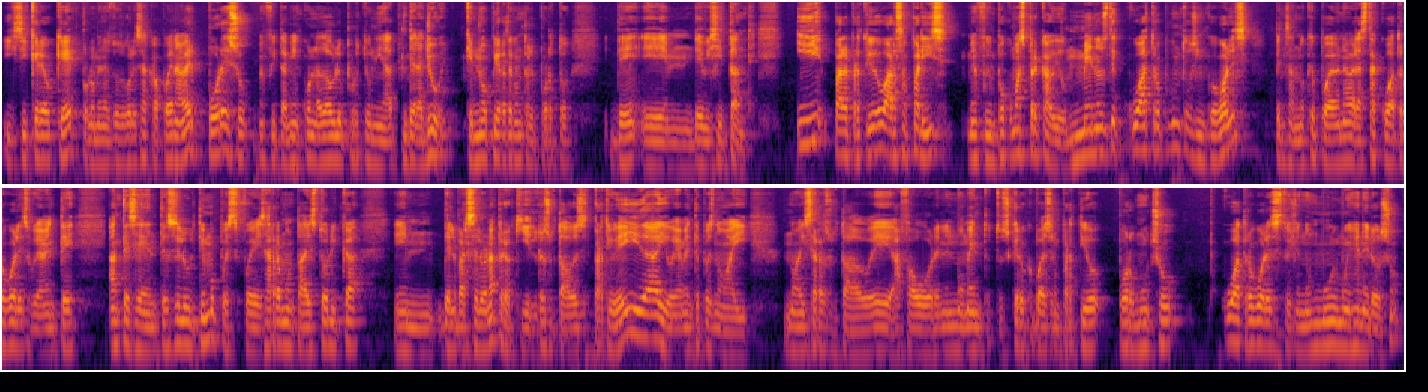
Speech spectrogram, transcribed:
y sí creo que por lo menos dos goles acá pueden haber. Por eso me fui también con la doble oportunidad de la Juve, que no pierde contra el Porto de, em, de visitante. Y para el partido de Barça-París me fui un poco más precavido, menos de 4.5 goles, pensando que pueden haber hasta 4 goles. Obviamente, antecedentes el último, pues fue esa remontada histórica em, del Barcelona, pero aquí el resultado es el partido de ida y obviamente pues no hay, no hay ese resultado eh, a favor en el momento. Entonces creo que puede ser un partido por mucho 4 goles, estoy siendo muy muy generoso.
